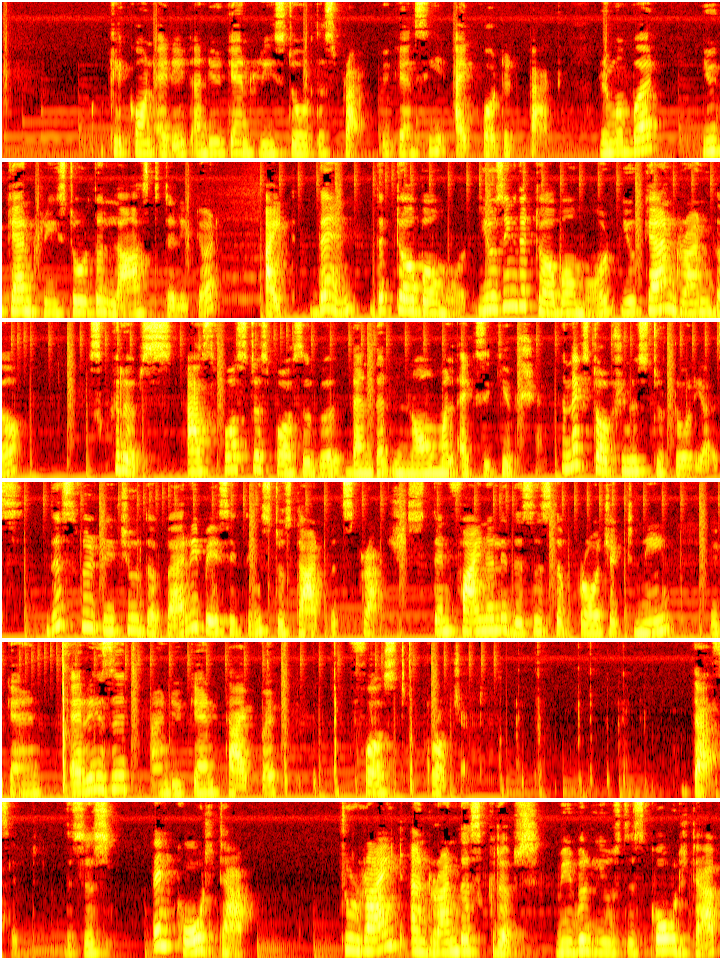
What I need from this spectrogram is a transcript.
click on edit and you can restore the sprite you can see I got it back remember you can restore the last deleted item then the turbo mode using the turbo mode you can run the scripts as fast as possible than the normal execution. The next option is tutorials. This will teach you the very basic things to start with scratch. Then finally this is the project name. You can erase it and you can type it first project. That's it. This is then code tab. To write and run the scripts, we will use this code tab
